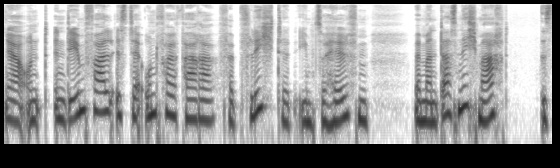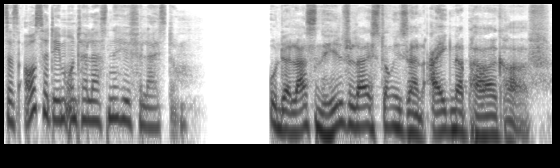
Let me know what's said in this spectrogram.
Ja, und in dem Fall ist der Unfallfahrer verpflichtet, ihm zu helfen. Wenn man das nicht macht, ist das außerdem unterlassene Hilfeleistung. Unterlassene Hilfeleistung ist ein eigener Paragraph.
